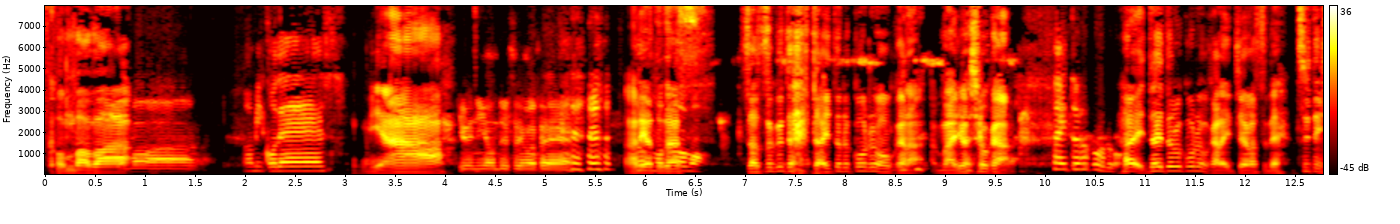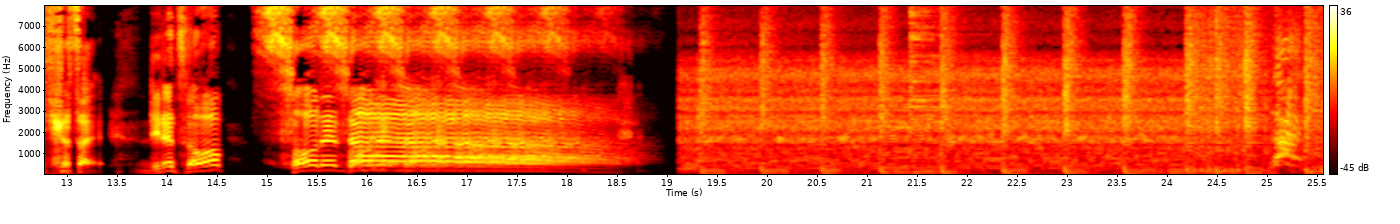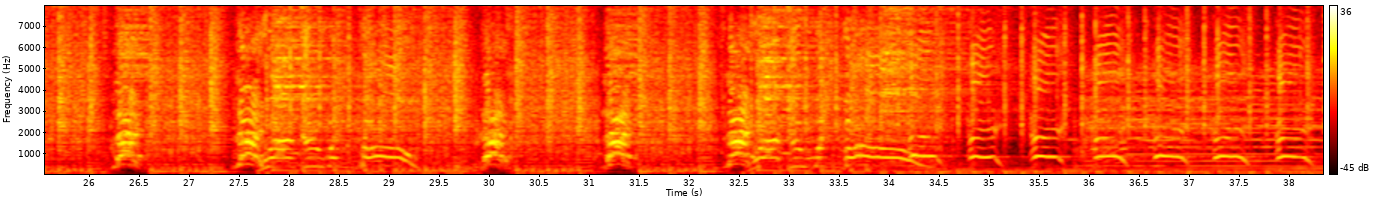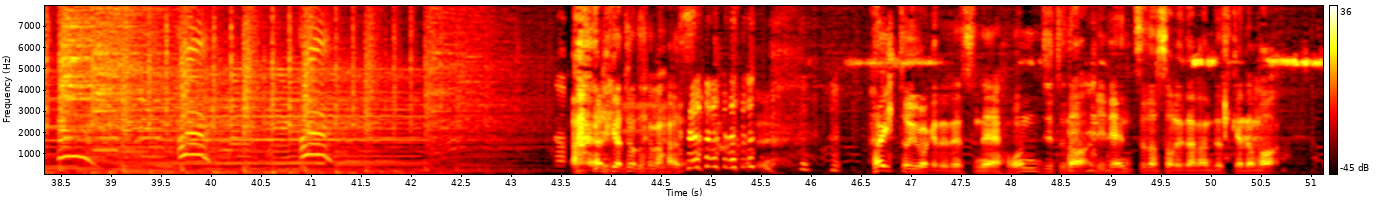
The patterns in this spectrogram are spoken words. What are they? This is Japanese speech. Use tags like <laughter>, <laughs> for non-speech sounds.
こんばんこんばは。んは。まみこです。いやー、急に呼んですいません。<laughs> ありがとうございます。早速じゃあタイトルコールの方から <laughs> 参りましょうか。タイトルコールを。はい、タイトルコールからいっちゃいますね。ついてきてください。リレンツの、それだーありがとうございます。はい、というわけでですね、本日のリレンツのそれだなんですけども、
